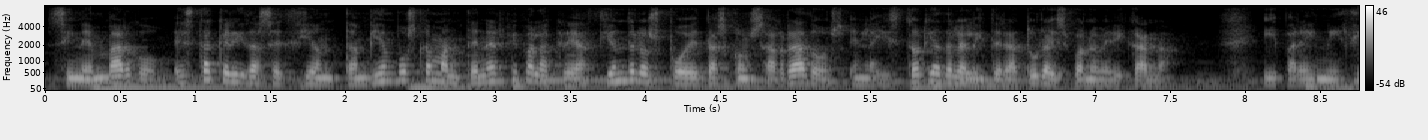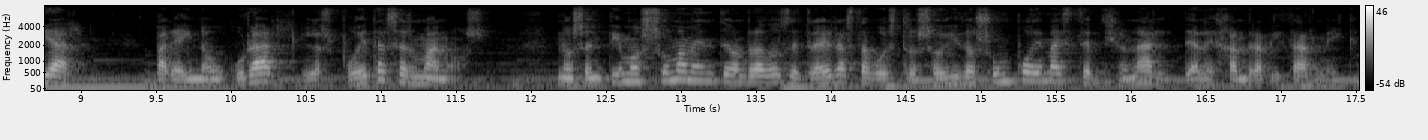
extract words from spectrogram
Sin embargo, esta querida sección también busca mantener viva la creación de los poetas consagrados en la historia de la literatura hispanoamericana. Y para iniciar, para inaugurar Los Poetas Hermanos, nos sentimos sumamente honrados de traer hasta vuestros oídos un poema excepcional de Alejandra Pizarnik,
